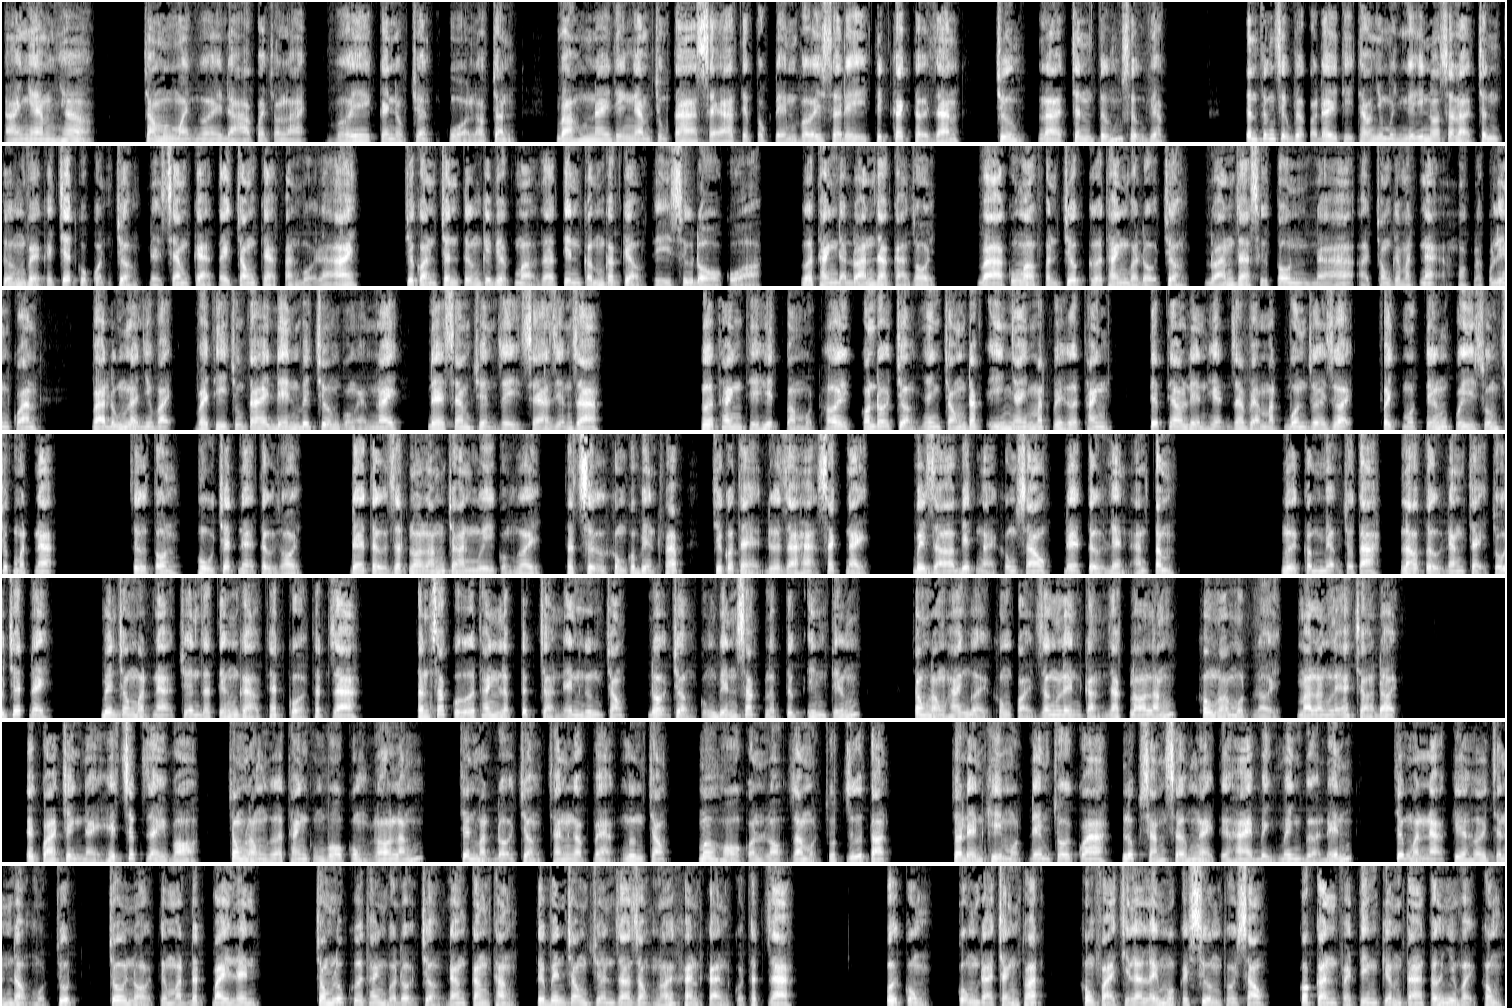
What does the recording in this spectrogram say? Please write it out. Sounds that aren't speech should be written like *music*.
Anh em nhá. Chào mừng mọi người đã quay trở lại với kênh đọc truyện của Lão Trần. Và hôm nay thì anh em chúng ta sẽ tiếp tục đến với series Thích Khách Thời Gian, chương là chân tướng sự việc. Chân tướng sự việc ở đây thì theo như mình nghĩ nó sẽ là chân tướng về cái chết của quận trưởng để xem kẻ tay trong kẻ phản bội là ai. Chứ còn chân tướng cái việc mở ra tiên cấm các kiểu thì sư đồ của Hứa Thanh đã đoán ra cả rồi. Và cũng ở phần trước Hứa Thanh và đội trưởng đoán ra sư tôn đã ở trong cái mặt nạ hoặc là có liên quan. Và đúng là như vậy. Vậy thì chúng ta hãy đến với chương của ngày hôm nay để xem chuyện gì sẽ diễn ra. Hứa Thanh thì hít vào một hơi, còn đội trưởng nhanh chóng đắc ý nháy mắt với Hứa Thanh. Tiếp theo liền hiện ra vẻ mặt buồn rười rượi, phịch một tiếng quỳ xuống trước mặt nạ. Sư tôn, hù chết đệ tử rồi. Đệ tử rất lo lắng cho an nguy của người, thật sự không có biện pháp, chỉ có thể đưa ra hạ sách này. Bây giờ biết ngài không sao, đệ tử liền an tâm. Người cầm miệng cho ta, lão tử đang chạy chối chết đây. Bên trong mặt nạ truyền ra tiếng gào thét của thất gia. Thần sắc của hứa thanh lập tức trở nên ngưng trọng, đội trưởng cũng biến sắc lập tức im tiếng. Trong lòng hai người không khỏi dâng lên cảm giác lo lắng, không nói một lời mà lặng lẽ chờ đợi. Cái quá trình này hết sức dày vò, trong lòng hứa thanh cũng vô cùng lo lắng. Trên mặt đội trưởng tràn ngập vẻ ngưng trọng, mơ hồ còn lộ ra một chút dữ tợn. Cho đến khi một đêm trôi qua, lúc sáng sớm ngày thứ hai bình minh vừa đến, chiếc mặt nạ kia hơi chấn động một chút, trôi nổi từ mặt đất bay lên. Trong lúc hứa thanh và đội trưởng đang căng thẳng, từ bên trong truyền ra giọng nói khàn khàn của thất gia. Cuối cùng, cũng đã tránh thoát, không phải chỉ là lấy một cái xương thôi sao, có cần phải tìm kiếm ta tới như vậy không?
